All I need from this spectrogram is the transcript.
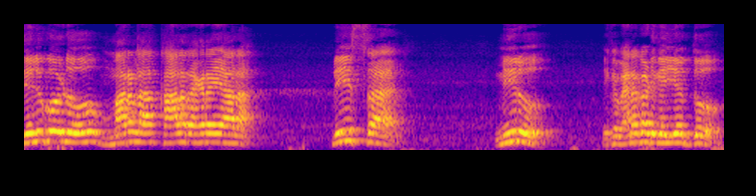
తెలుగోడు మరల కాలరెగరేయాల ప్లీజ్ సార్ మీరు ఇక వెనకడుగు వేయొద్దు.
